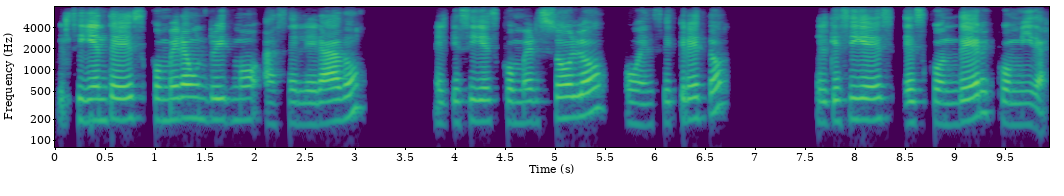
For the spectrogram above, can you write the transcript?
El siguiente es comer a un ritmo acelerado. El que sigue es comer solo o en secreto. El que sigue es esconder comida.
